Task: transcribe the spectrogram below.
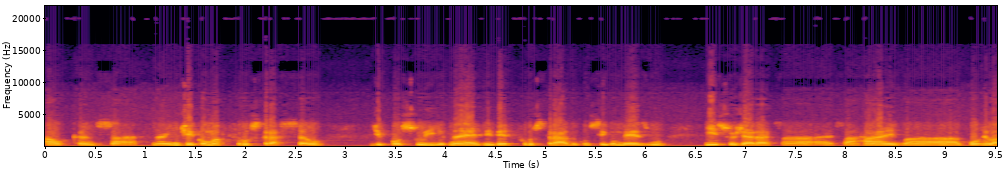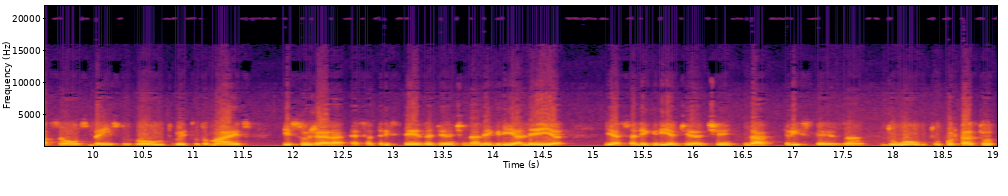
alcançar, né? Indica uma frustração de possuir, né? É viver frustrado consigo mesmo, isso gera essa, essa raiva com relação aos bens do outro e tudo mais, isso gera essa tristeza diante da alegria alheia e essa alegria diante da tristeza do outro. Portanto,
